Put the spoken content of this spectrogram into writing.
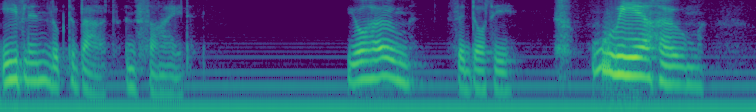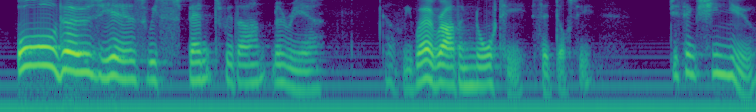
Evelyn looked about and sighed. You're home, said Dottie. We're home. All those years we spent with Aunt Maria. We were rather naughty, said Dottie. Do you think she knew?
